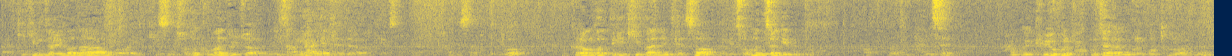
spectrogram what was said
이렇게 힘들거나 뭐가 이렇게 있으면 저도 그만둘 줄 알았는데 이상하게 하게 되더라고요. 그래서 감사하고 그런 것들이 기반이 돼서 되게 전문적인 어떤 단체, 한국의 교육을 바꾸자라는 걸 모토로 하는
